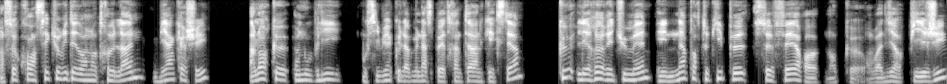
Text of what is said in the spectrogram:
on se croit en sécurité dans notre LAN, bien caché, alors qu'on oublie, aussi bien que la menace peut être interne qu'externe, que l'erreur est humaine et n'importe qui peut se faire, euh, donc euh, on va dire, piéger.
